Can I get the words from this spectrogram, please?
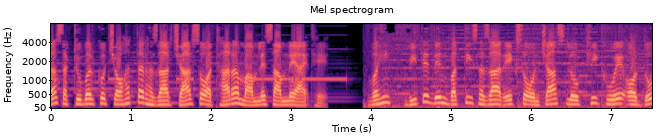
10 अक्टूबर को चौहत्तर मामले सामने आए थे। वहीं, बीते दिन बत्तीस लोग ठीक हुए और दो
